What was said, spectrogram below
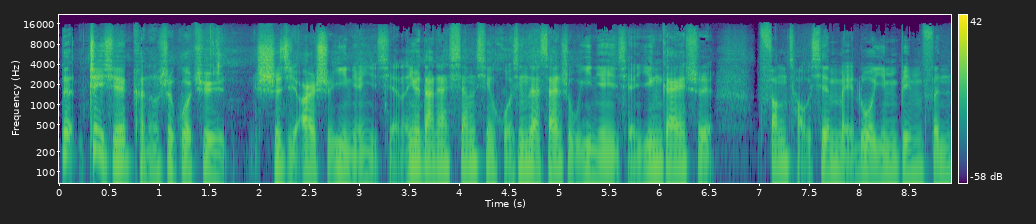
那这些可能是过去十几二十亿年以前的，因为大家相信火星在三十五亿年以前应该是芳草鲜美、落英缤纷、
